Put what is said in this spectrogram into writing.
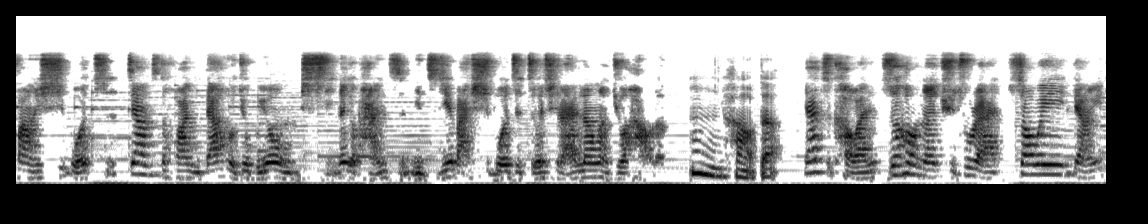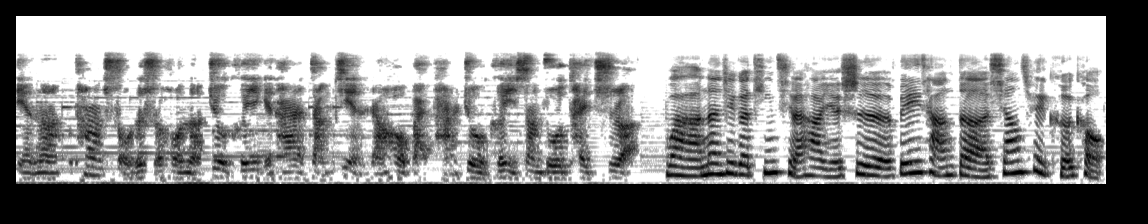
放锡箔纸，这样子的话，你待会儿就不用洗那个盘子，你直接把锡箔纸折起来扔了就好了。嗯，好的。鸭子烤完之后呢，取出来稍微凉一点呢，不烫手的时候呢，就可以给它长剑，然后摆盘，就可以上桌开吃了。哇，那这个听起来哈也是非常的香脆可口。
